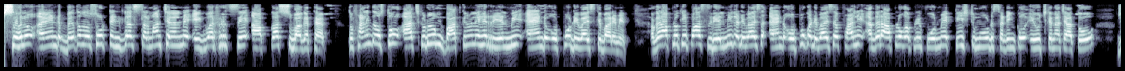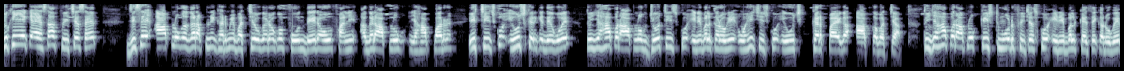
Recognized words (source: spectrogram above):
सो हेलो एंड वेलकम दोस्तों टेक्निकल सलमान चैनल में एक बार फिर से आपका स्वागत है। तो फाइनली दोस्तों, आज के वीडियो में बात करने वाले हैं रियलमी एंड ओप्पो डिवाइस के बारे में। अगर आप लोग के पास रियलमी का डिवाइस एंड ओप्पो का डिवाइस है फाइनली अगर आप लोग अपने फ़ोन में किस्ट मोड सेटिंग को यूज़ करना चाहते हो, जो कि एक ऐसा फीचर्स है जिसे आप लोग अगर अपने घर में बच्चे वगैरह को फ़ोन दे रहे हो फाइनली अगर आप लोग यहाँ पर इस चीज़ को यूज़ करके दोगे तो यहाँ पर आप लोग जो चीज़ को इनेबल करोगे, वही चीज़ को यूज़ कर पाएगा आपका बच्चा। तो यहाँ पर आप लोग किस्ट मोड फीचर्स को इनेबल कैसे करोगे,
